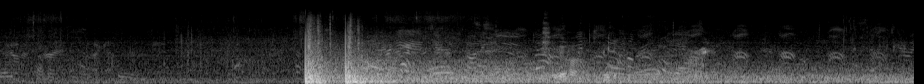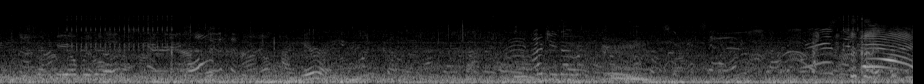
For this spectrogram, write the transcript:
Yeah. How'd you know?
